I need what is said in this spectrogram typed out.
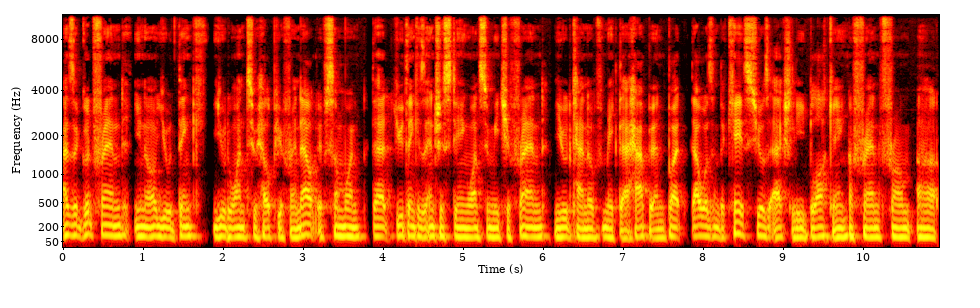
as a good friend, you know, you would think you'd want to help your friend out. If someone that you think is interesting wants to meet your friend, you would kind of make that happen. But that wasn't the case. She was actually blocking a friend from uh,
